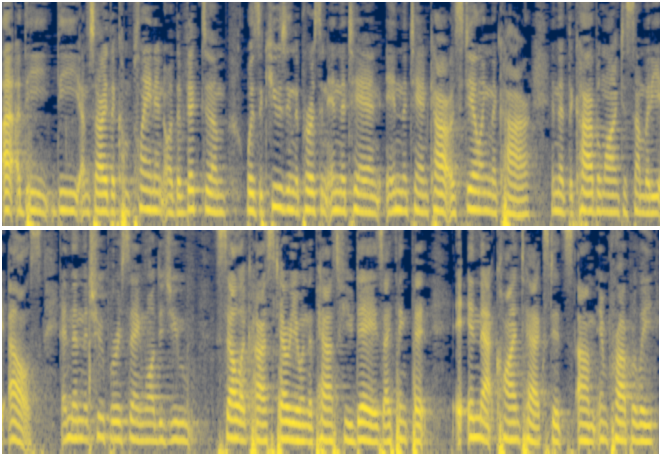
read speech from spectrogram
uh, the, the, I'm sorry, the complainant or the victim was accusing the person in the tan, in the tan car of stealing the car, and that the car belonged to somebody else. And then the trooper is saying, well, did you sell a car stereo in the past few days? I think that in that context, it's um, improperly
